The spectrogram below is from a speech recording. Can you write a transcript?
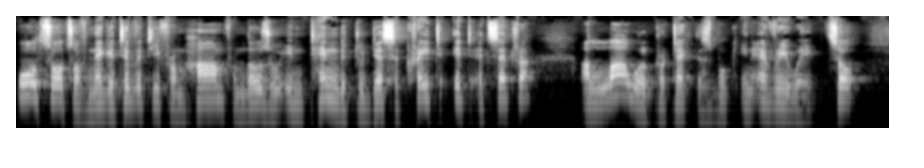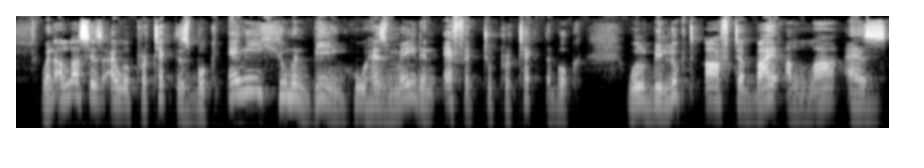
all sorts of negativity, from harm, from those who intend to desecrate it, etc. Allah will protect this book in every way. So when Allah says, I will protect this book, any human being who has made an effort to protect the book will be looked after by Allah as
